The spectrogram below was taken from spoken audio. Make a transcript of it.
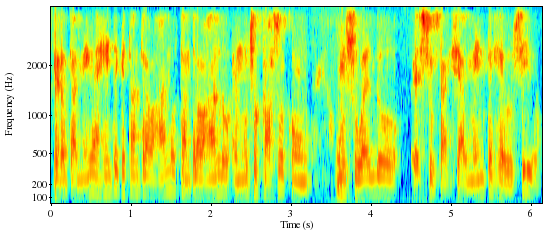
pero también hay gente que están trabajando, están trabajando en muchos casos con un sueldo eh, sustancialmente reducido.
